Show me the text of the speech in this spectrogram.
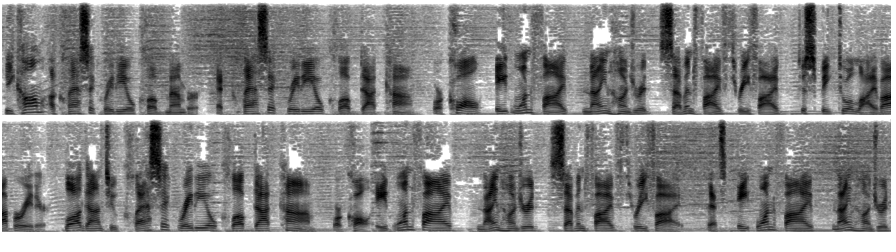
Become a Classic Radio Club member at classicradioclub.com or call 815 900 7535 to speak to a live operator. Log on to classicradioclub.com or call 815 900 7535. That's 815 900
